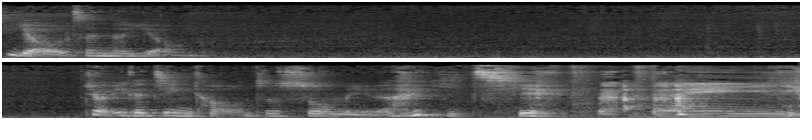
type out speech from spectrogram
有，真的有。就一个镜头就说明了一切。对。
